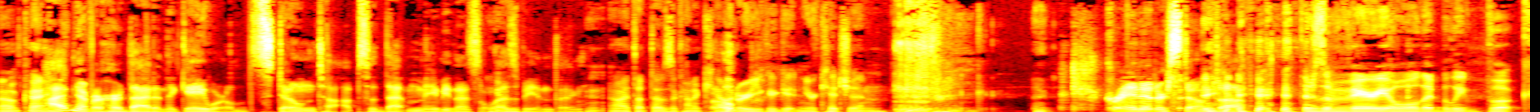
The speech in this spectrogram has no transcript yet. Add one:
Okay. I've never heard that in the gay world, stone top. So that maybe that's a lesbian thing. I thought that was the kind of counter you could get in your kitchen. Granite or stone top. There's a very old, I believe, book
